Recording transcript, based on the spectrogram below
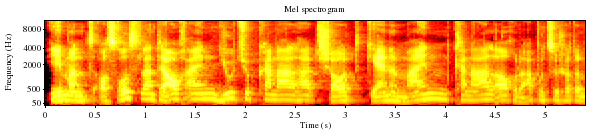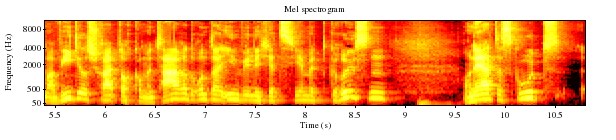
jemand aus Russland, der auch einen YouTube-Kanal hat, schaut gerne meinen Kanal auch oder ab und zu schaut er mal Videos, schreibt auch Kommentare drunter. Ihn will ich jetzt hiermit grüßen. Und er hat es gut äh,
